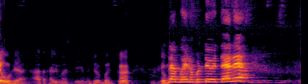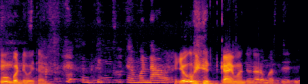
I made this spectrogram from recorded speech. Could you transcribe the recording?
એવું છે? આ તો ખાલી મસ્તી છે જો ભાઈ. હા? બર્થડે હોય ત્યારે શું બર્થડે હોય તારે? એવું કાંઈ વાંધો ના મસ્તી હતી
